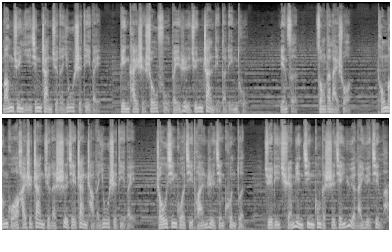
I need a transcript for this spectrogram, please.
盟军已经占据了优势地位，并开始收复被日军占领的领土。因此，总的来说，同盟国还是占据了世界战场的优势地位。轴心国集团日渐困顿，距离全面进攻的时间越来越近了。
